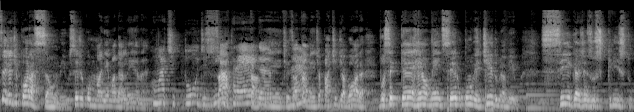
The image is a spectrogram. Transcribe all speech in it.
Seja de coração, amigo, seja como Maria Madalena. Com atitudes de entrega, Exatamente, né? exatamente. A partir de agora, você quer realmente ser um convertido, meu amigo? Siga Jesus Cristo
